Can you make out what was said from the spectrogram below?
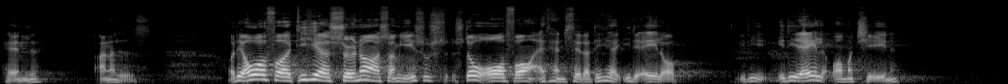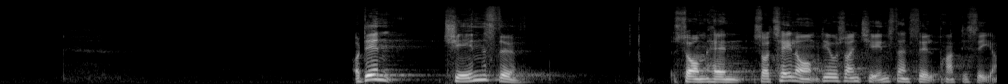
handle anderledes. Og det er overfor de her syndere, som Jesus står overfor, at han sætter det her ideal op. Et ideal om at tjene. Og den tjeneste, som han så taler om, det er jo så en tjeneste, han selv praktiserer.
